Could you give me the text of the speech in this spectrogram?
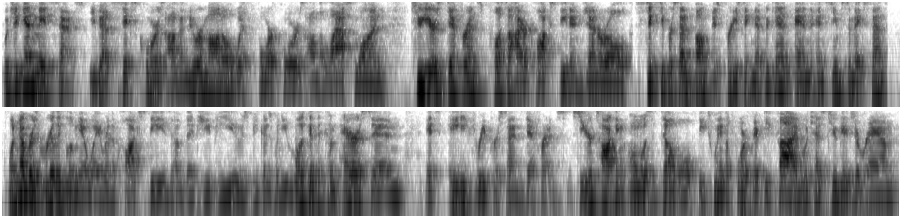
which again made sense. You've got six cores on the newer model with four cores on the last one. Two years difference plus a higher clock speed in general. 60% bump is pretty significant and, and seems to make sense. What numbers really blew me away were the clock speeds of the GPUs because when you look at the comparison, it's 83% difference. So you're talking almost double between the 455, which has two gigs of RAM,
